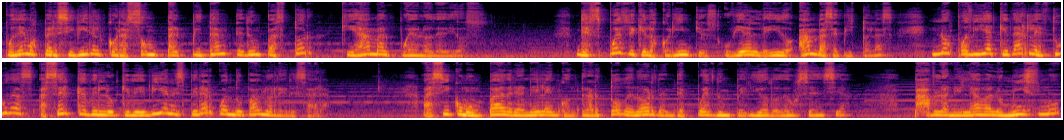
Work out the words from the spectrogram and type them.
podemos percibir el corazón palpitante de un pastor que ama al pueblo de Dios. Después de que los corintios hubieran leído ambas epístolas, no podía quedarles dudas acerca de lo que debían esperar cuando Pablo regresara. Así como un padre anhela encontrar todo en orden después de un periodo de ausencia, Pablo anhelaba lo mismo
